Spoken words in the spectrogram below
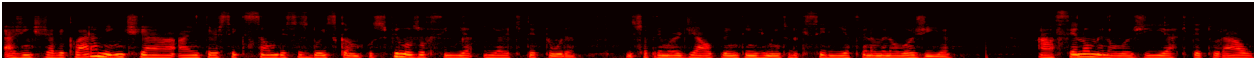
a, gente já vê claramente a, a intersecção desses dois campos, filosofia e arquitetura. Isso é primordial para o entendimento do que seria fenomenologia. A fenomenologia arquitetural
